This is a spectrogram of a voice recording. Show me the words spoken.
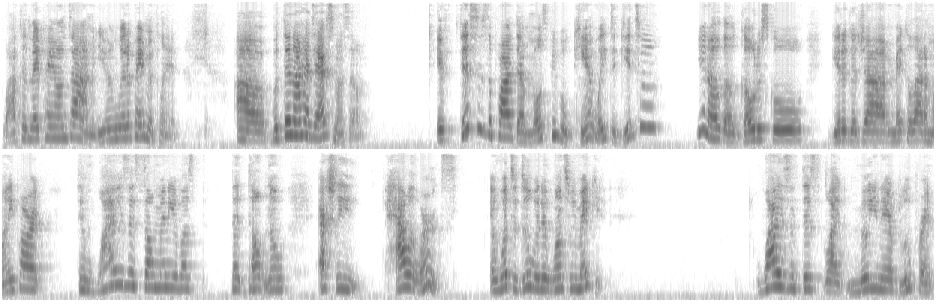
Why couldn't they pay on time, even with a payment plan? Uh, but then I had to ask myself, if this is the part that most people can't wait to get to, you know, the go to school, get a good job, make a lot of money part, then why is it so many of us that don't know actually how it works and what to do with it once we make it? Why isn't this like millionaire blueprint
